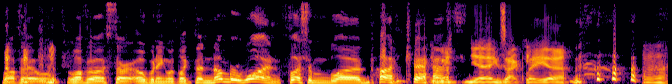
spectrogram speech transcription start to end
we'll have to we'll, have to start opening with like the number one Flesh and Blood It was- podcast. yeah exactly yeah uh,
